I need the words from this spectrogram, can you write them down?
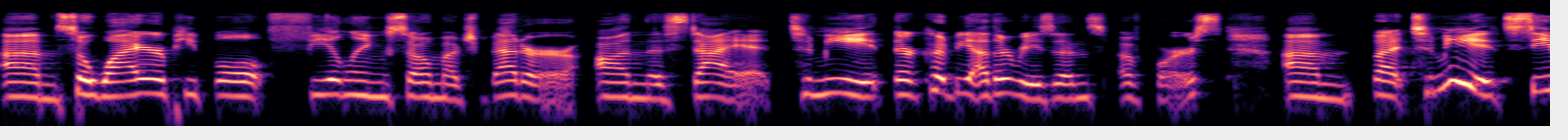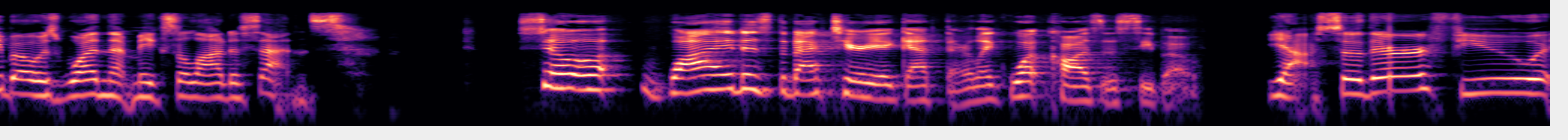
Um, so why are people feeling so much better on this diet? To me, there could be other reasons, of course. Um, but to me, SIBO is one that makes a lot of sense. So why does the bacteria get there? Like what causes SIBO? Yeah, so there are a few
